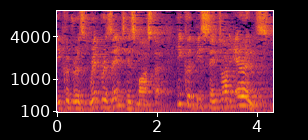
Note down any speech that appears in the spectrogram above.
He could res- represent his master. He could be sent on errands,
